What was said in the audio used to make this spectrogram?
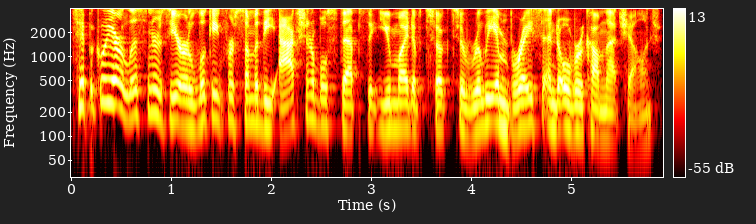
typically our listeners here are looking for some of the actionable steps that you might have took to really embrace and overcome that challenge.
